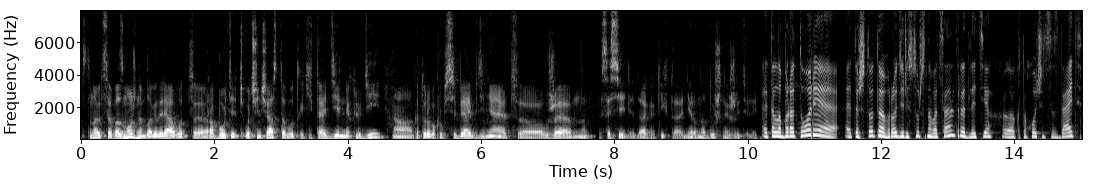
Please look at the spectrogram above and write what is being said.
становится возможным благодаря вот э, работе очень часто вот каких-то отдельных людей, а, которые вокруг себя объединяют э, уже ну, соседи, да, каких-то неравнодушных жителей. Это лаборатория, это что-то вроде ресурсного центра для тех, кто хочет создать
